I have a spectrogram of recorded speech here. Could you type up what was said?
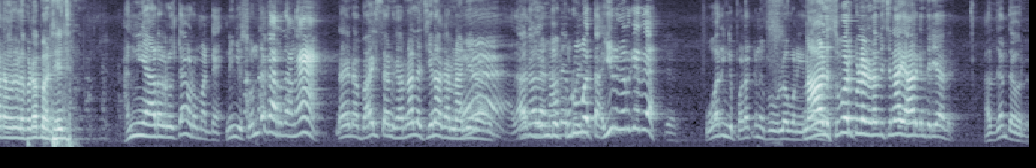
ஆடவர்களை விட மாட்டேன். அந்நிய ஆடர்கள் தான் விட மாட்டேன். நீங்க சொந்தக்காரர் தானே? நான் என்ன பாகிஸ்தான்காரனா இல்ல சீனாக்காரனா? அண்ணியனா அதாவது எங்க குடும்பத்தை இருங்க இருங்க போறீங்க படக்குன்னு இப்போ உள்ள போனீங்கன்னா. நாலு சுவருக்குள்ள நடந்துச்சுன்னா யாருக்கும் தெரியாது. அதுதான் தவறு.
